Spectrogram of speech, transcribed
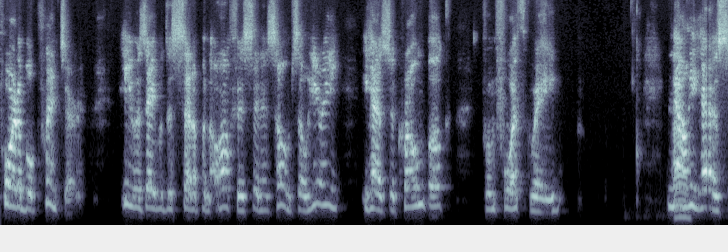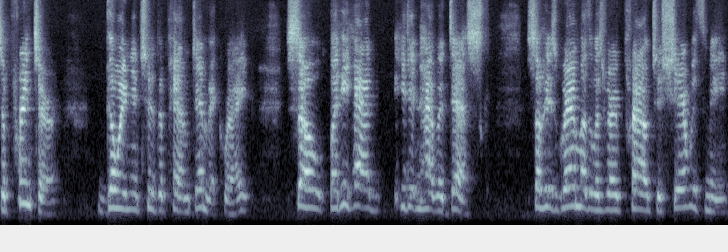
portable printer. He was able to set up an office in his home. So here he, he has the Chromebook from fourth grade. Now wow. he has the printer going into the pandemic, right? So, but he had he didn't have a desk. So his grandmother was very proud to share with me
